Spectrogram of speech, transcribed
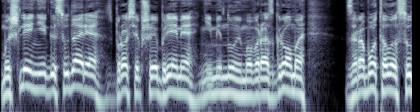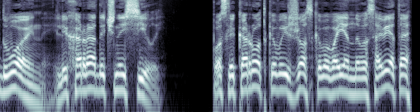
Мышление государя, сбросившее бремя неминуемого разгрома, заработало с удвоенной, лихорадочной силой. После короткого и жесткого военного совета,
